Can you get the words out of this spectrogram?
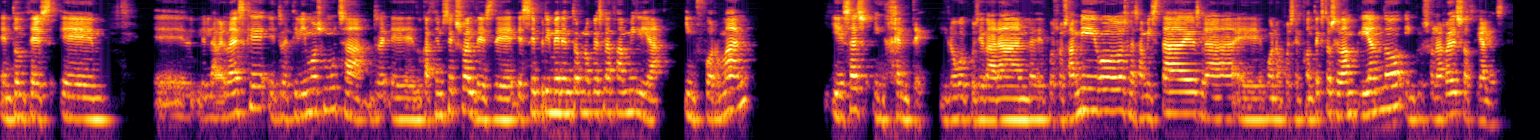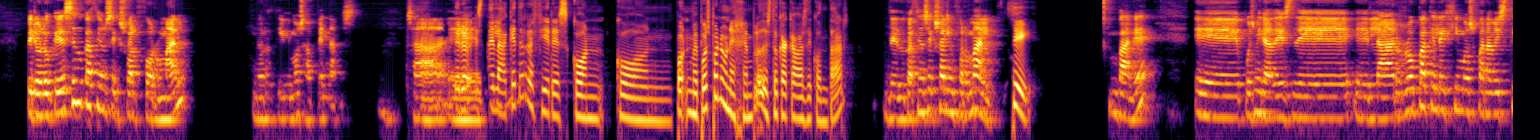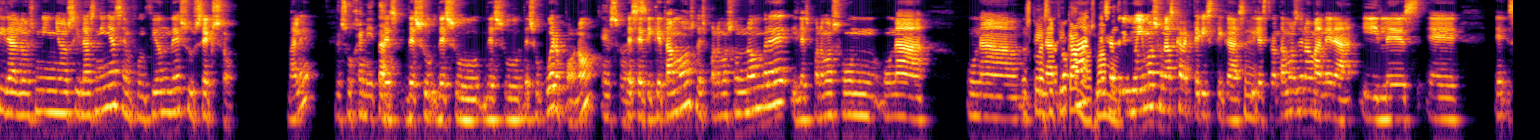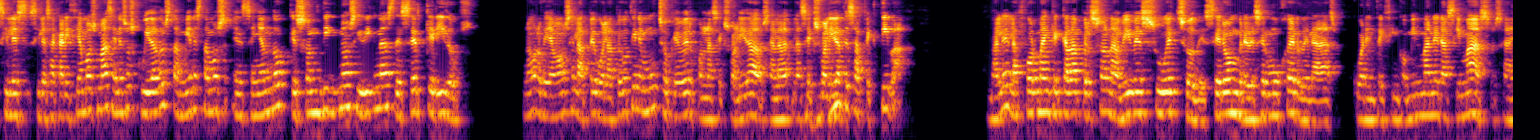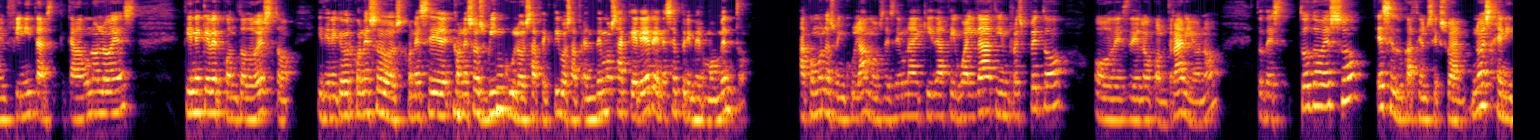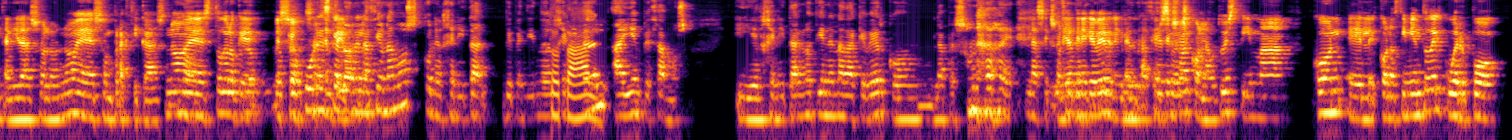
Entonces, eh, la verdad es que recibimos mucha educación sexual desde ese primer entorno que es la familia informal, y esa es ingente. Y luego pues llegarán eh, pues, los amigos, las amistades, eh, bueno, pues el contexto se va ampliando, incluso las redes sociales. Pero lo que es educación sexual formal, no recibimos apenas. Pero eh, Estela, ¿a qué te refieres con, con... ¿Me puedes poner un ejemplo de esto que acabas de contar? ¿De educación sexual informal? Sí. Vale. Eh, pues mira, desde eh, la ropa que elegimos para vestir a los niños y las niñas en función de su sexo, ¿vale? De su genital. De, su, de, su, de, su, de su, cuerpo, ¿no? Eso Les etiquetamos, les ponemos un nombre y les ponemos una, una, los clasificamos, les atribuimos unas características y les tratamos de una manera y les, eh, si les, si les acariciamos más, en esos cuidados también estamos enseñando que son dignos y dignas de ser queridos. ¿No? Lo que llamamos el apego. El apego tiene mucho que ver con la sexualidad, o sea, la, sexualidad es afectiva, ¿vale? La forma en que cada persona vive su hecho de ser hombre, de ser mujer, de las 45.000 maneras y más, o sea, infinitas, que cada uno lo es, tiene que ver con todo esto y tiene que ver con esos, con, ese, con esos vínculos afectivos. Aprendemos a querer en ese primer momento, a cómo nos vinculamos, desde una equidad, igualdad y un respeto o desde lo contrario, ¿no? Entonces, todo eso es educación sexual, no es genitalidad solo, no es, son prácticas, no, es todo lo que... Lo, que ocurre es que lo relacionamos con el genital, dependiendo del genital, ahí empezamos. Y el genital no tiene nada que ver con la persona. La sexualidad tiene que ver, la educación sexual, con la autoestima, con el conocimiento del cuerpo,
